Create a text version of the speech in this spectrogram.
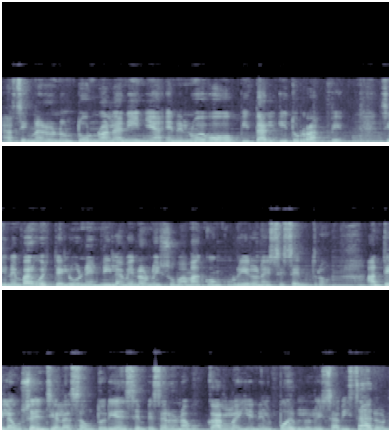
asignaron un turno a la niña en el nuevo hospital Iturraspe. Sin embargo, este lunes ni la menor ni su mamá concurrieron a ese centro. Ante la ausencia, las autoridades empezaron a buscarla y en el pueblo les avisaron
